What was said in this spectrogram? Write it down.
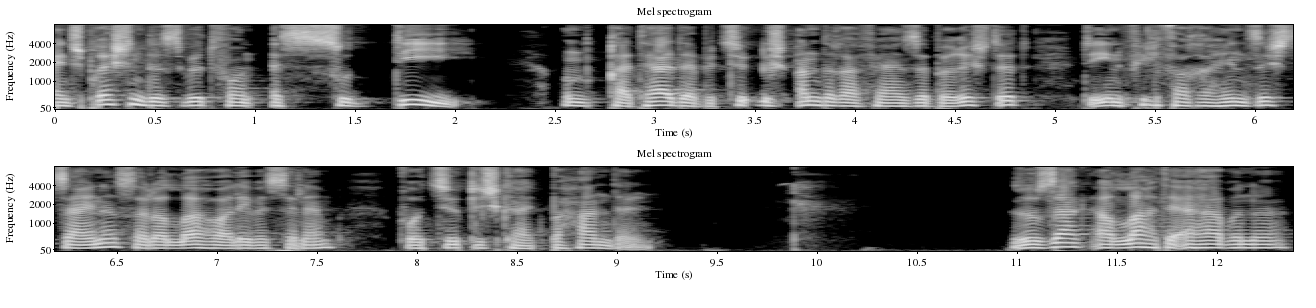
Entsprechendes wird von As-Suddi und Qatada bezüglich anderer Verse berichtet, die in vielfacher Hinsicht seine, sallallahu alaihi wasallam, Vorzüglichkeit behandeln. So sagt Allah der Erhabene,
